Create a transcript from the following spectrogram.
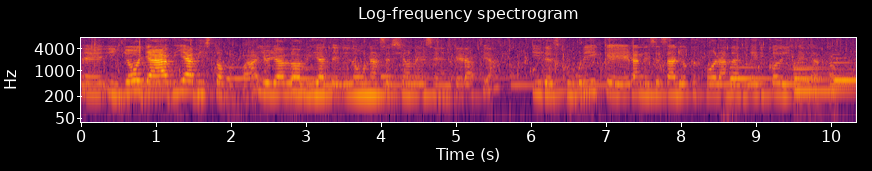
Eh, y yo ya había visto a papá, yo ya lo había tenido unas sesiones en terapia y descubrí que era necesario que fueran al médico de inmediato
